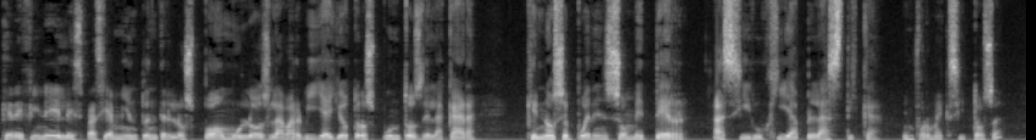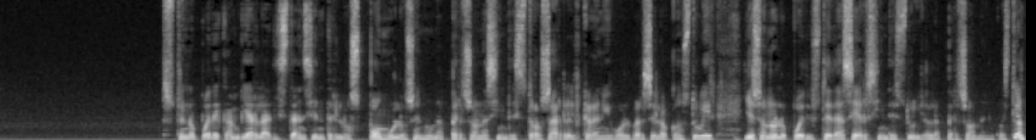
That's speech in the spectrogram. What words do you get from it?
que define el espaciamiento entre los pómulos, la barbilla y otros puntos de la cara que no se pueden someter a cirugía plástica en forma exitosa, Usted no puede cambiar la distancia entre los pómulos en una persona sin destrozarle el cráneo y volvérselo a construir, y eso no lo puede usted hacer sin destruir a la persona en cuestión.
